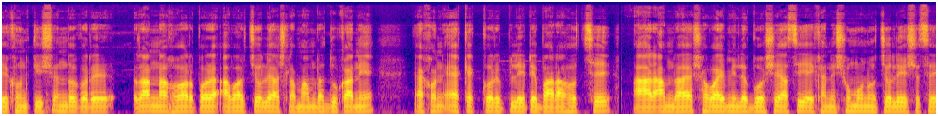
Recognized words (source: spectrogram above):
দেখুন কি সুন্দর করে রান্না হওয়ার পরে আবার চলে আসলাম আমরা দোকানে। এখন এক এক করে প্লেটে বাড়া হচ্ছে আর আমরা সবাই মিলে বসে আছি, এখানে সুমনও চলে এসেছে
